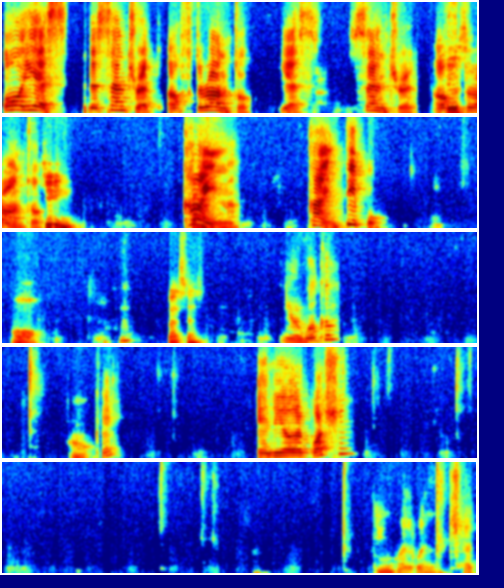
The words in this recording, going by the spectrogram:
Oh, yes, the center of Toronto. Yes, center of Toronto. King. Kind, kind, tipo. Oh. Gracias. You're welcome. Okay. Any other question? Tengo algo en el chat.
